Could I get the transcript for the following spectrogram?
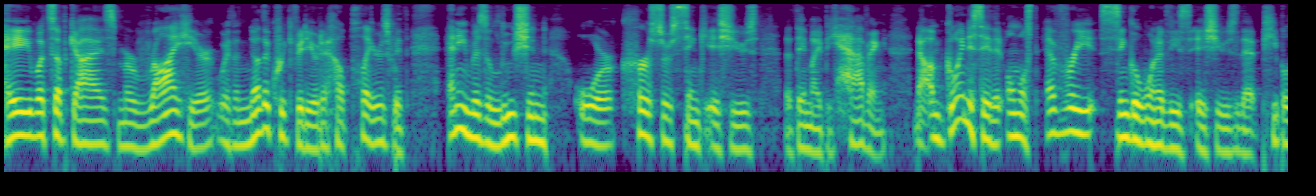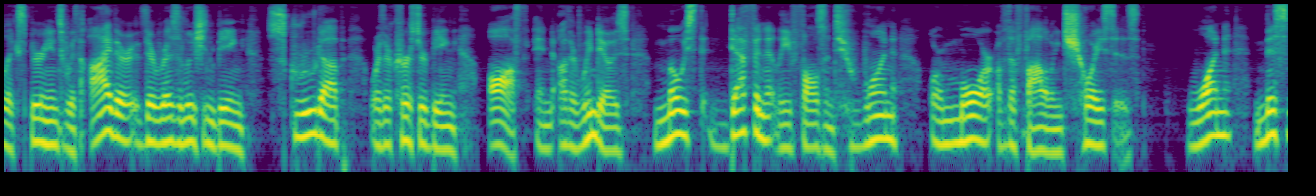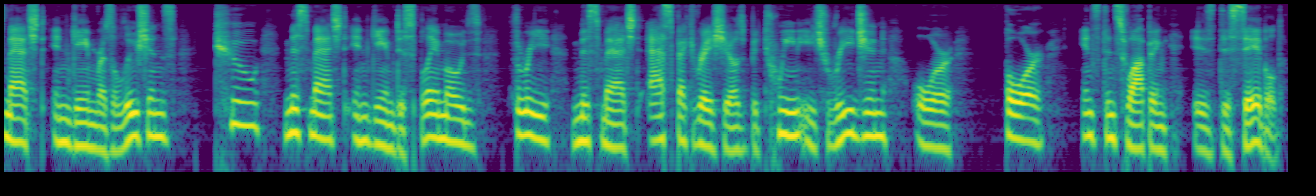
Hey, what's up guys? Mirai here with another quick video to help players with any resolution or cursor sync issues that they might be having. Now, I'm going to say that almost every single one of these issues that people experience with either their resolution being screwed up or their cursor being off in other windows most definitely falls into one or more of the following choices. One, mismatched in-game resolutions two mismatched in-game display modes, three mismatched aspect ratios between each region, or four, instant swapping is disabled.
